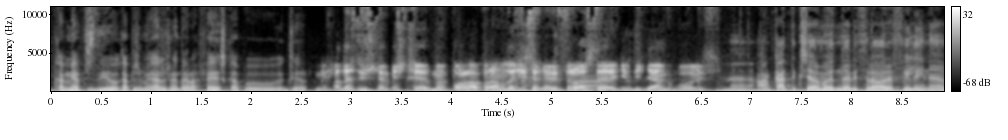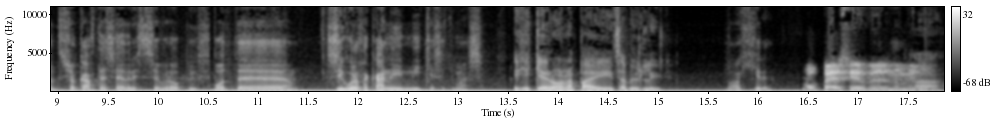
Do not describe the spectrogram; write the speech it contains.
καμία από τις δύο, κάποιες μεγάλες μεταγραφές, κάπου δεν ξέρω. Μην φανταστείς, εμείς ξέρουμε πολλά πράγματα για τον Ερυθρό Αστέρα και τη Young Boys. Ναι, αν κάτι ξέρουμε για τον Ερυθρό, ρε φίλε, είναι από τις πιο καυτές έδρες της Ευρώπης. Οπότε σίγουρα θα κάνει νίκες εκεί μέσα. Είχε καιρό να πάει η Champions League. Όχι, ρε. Ο Πέρσι έπαιζε νομίζω. Α,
